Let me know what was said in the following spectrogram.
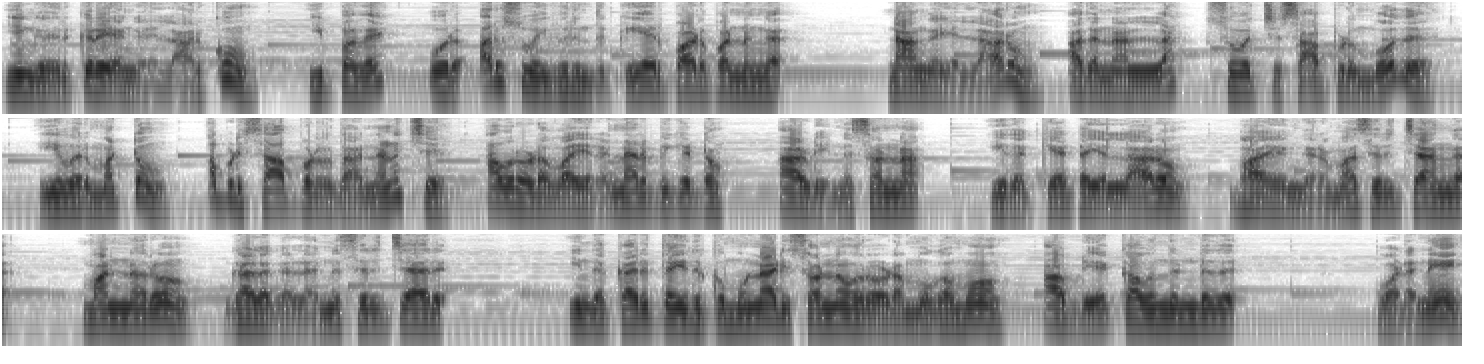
இங்க இருக்கிற எங்க எல்லாருக்கும் இப்பவே ஒரு அறுசுவை விருந்துக்கு ஏற்பாடு பண்ணுங்க. நாங்க எல்லாரும் அதை நல்லா சுவைச்சு சாப்பிடும்போது இவர் மட்டும் அப்படி சாப்பிடுறதா நினைச்சு அவரோட வயரை நிரப்பிக்கட்டும் அப்படின்னு சொன்னான். இத கேட்ட எல்லாரும் பயங்கரமா சிரிச்சாங்க. மன்னரும் கலகலன்னு சிரிச்சாரு. இந்த கருத்தை இதுக்கு முன்னாடி சொன்னவரோட முகமோ அப்படியே கவுந்துண்டுது. உடனே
